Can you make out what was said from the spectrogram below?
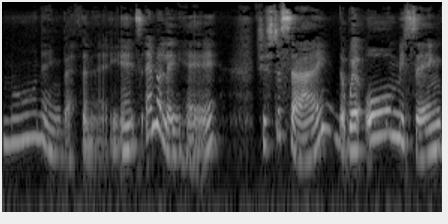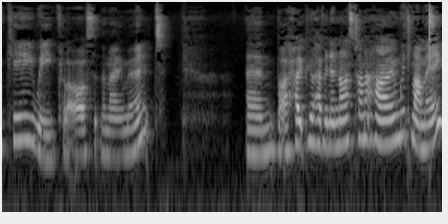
morning, Bethany. It's Emily here. Just to say that we're all missing Kiwi class at the moment. Um, but I hope you're having a nice time at home with Mummy.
